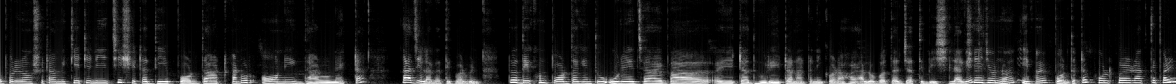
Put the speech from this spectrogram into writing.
ওপরের অংশটা আমি কেটে নিয়েছি, সেটা দিয়ে পর্দা আটকানোর অনেক দারুণ একটা কাজে লাগাতে পারবেন। তো দেখুন, পর্দা কিন্তু উড়ে যায় বা এটা ধরে টানাটানি করা হয়, আলো বাতাস যাতে বেশি লাগে। সেই জন্য এভাবে পর্দাটা ফোল্ড করে রাখতে পারেন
